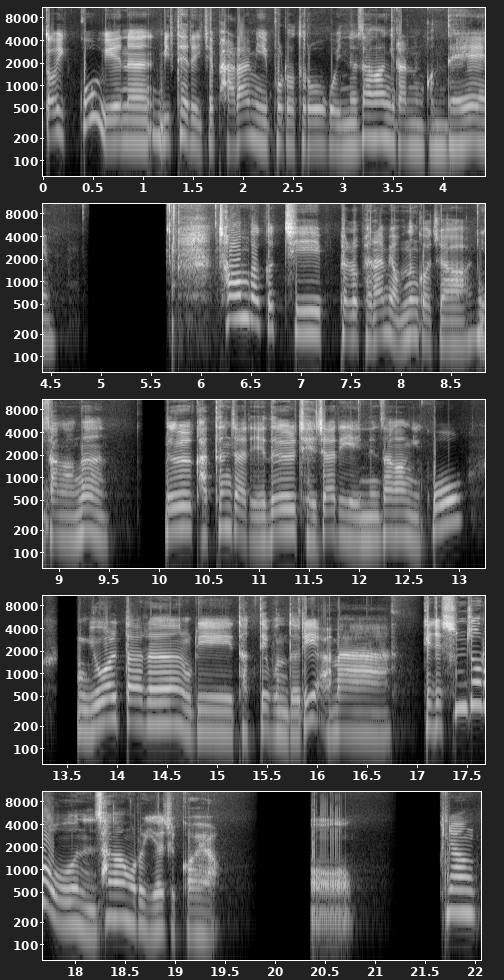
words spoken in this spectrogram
떠 있고 위에는 밑에를 이제 바람이 불어 들어오고 있는 상황이라는 건데 처음과 끝이 별로 변함이 없는 거죠. 이 상황은 늘 같은 자리에 늘 제자리에 있는 상황이고 6월 달은 우리 닭대분들이 아마 이제 순조로운 상황으로 이어질 거예요. 어 그냥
